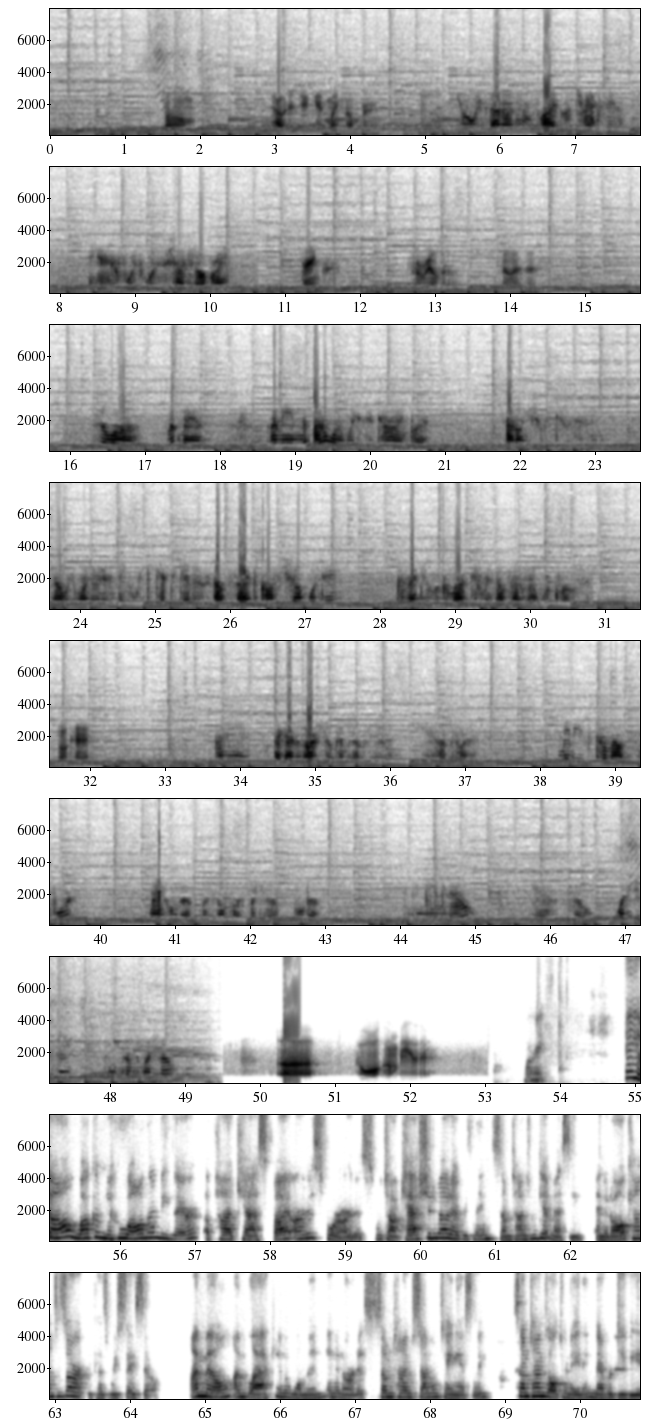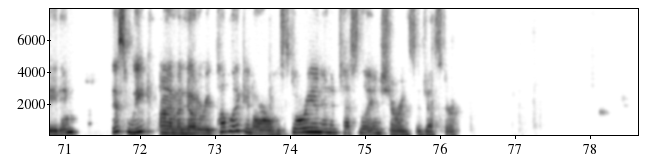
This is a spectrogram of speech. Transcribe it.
Um, how did you get my number? You always got on some fly blue tracksuit, and your Air Force Ones are shining all bright. Thanks. For real though, who is this? So, uh, look, man. I mean, I don't want to waste your time, but I don't usually do this. And I was wondering if maybe we could get together outside the coffee shop one day. Because I do look a lot different outside of my work clothes. Okay. I mean, I got an art show coming up soon. Yeah, I'm an artist. Maybe you could come out and support? Wait, hold up. My cell phone's breaking up. Hold up. Can you hear me now? Yeah, so, what did you say? Can you come to my show? Uh, who all gonna be there? All right. Hey, y'all. Welcome to Who All Gonna Be There, a podcast by artists for artists. We talk cash shit about everything. Sometimes we get messy, and it all counts as art because we say so. I'm Mel. I'm black and a woman and an artist, sometimes simultaneously, sometimes alternating, never deviating. This week, I'm a notary public, an oral historian, and a Tesla insurance adjuster.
